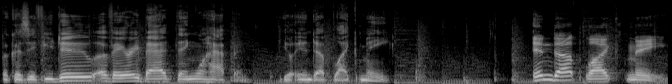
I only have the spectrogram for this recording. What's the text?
Because if you do, a very bad thing will happen. You'll end up like me. End up like me.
